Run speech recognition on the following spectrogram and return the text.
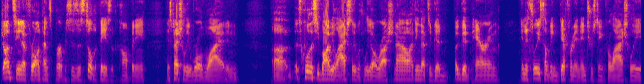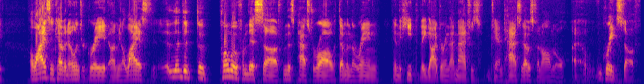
John Cena, for all intents and purposes, is still the face of the company, especially worldwide. And uh, it's cool to see Bobby Lashley with Lio Rush now. I think that's a good a good pairing, and it's at least something different and interesting for Lashley. Elias and Kevin Owens are great. I mean, Elias, the the, the promo from this uh, from this past Raw with them in the ring and the heat that they got during that match was fantastic. That was phenomenal. Uh, great stuff.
